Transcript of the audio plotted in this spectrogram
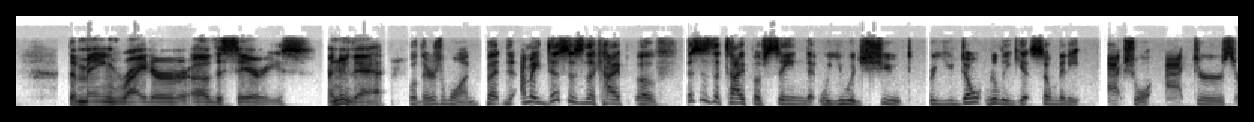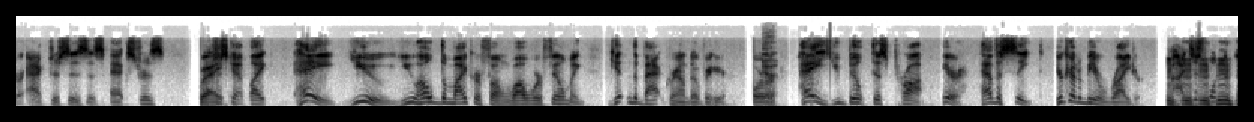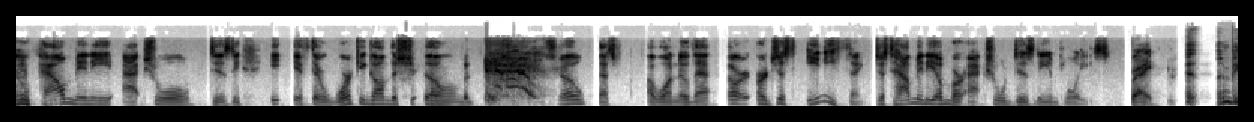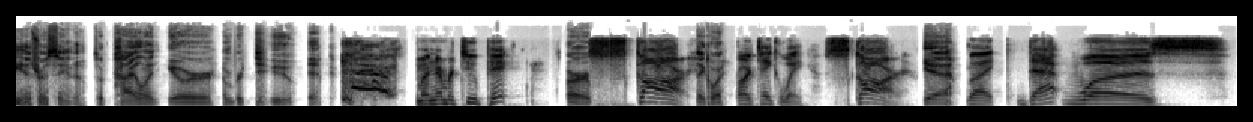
the main writer of the series. I knew that. Well, there's one, but I mean, this is the type of this is the type of scene that you would shoot where you don't really get so many actual actors or actresses as extras. You Right. just got like, hey, you, you hold the microphone while we're filming. Get in the background over here. Or hey, you built this prop. Here, have a seat. You're going to be a writer. I just want to know how many actual Disney, if they're working on the sh- on the show, that's I want to know that, or or just anything. Just how many of them are actual Disney employees? Right. That'd be interesting. So, Kylan, your number two pick My number two pick, or Skaar takeaway. or takeaway, Skaar. Yeah, Like that was.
